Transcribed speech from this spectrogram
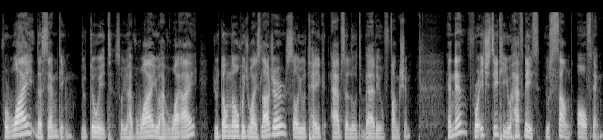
For y, the same thing. You do it. So you have y, you have yi. You don't know which one is larger, so you take absolute value function. And then for each city, you have this. You sum all of them.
